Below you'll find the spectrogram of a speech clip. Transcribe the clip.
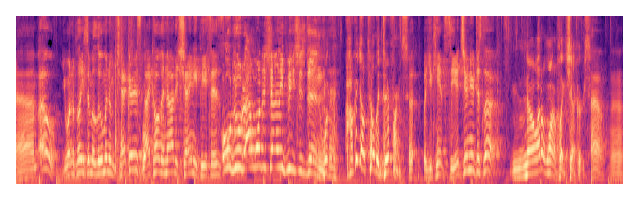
Um, oh, you want to play some aluminum checkers? I call the not as shiny pieces. Oh, dude, I want the shiny pieces then. What, how can y'all tell the difference? Uh, but you can't see it, Junior? Just look. No, I don't want to play checkers. Oh, uh,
